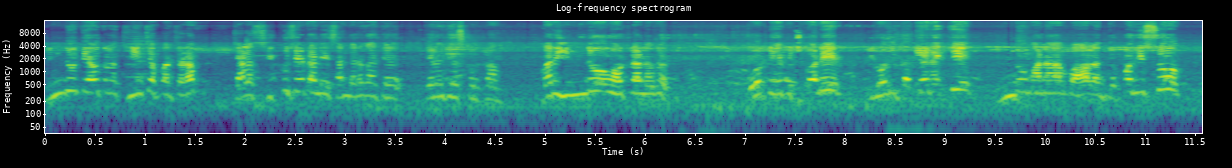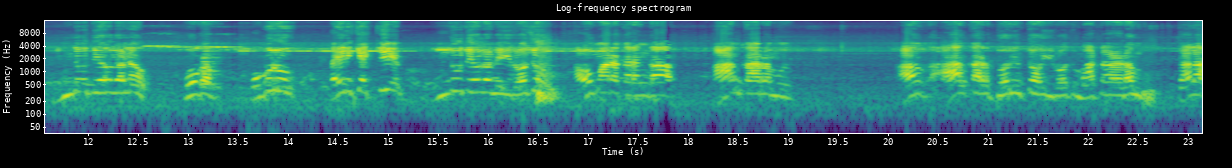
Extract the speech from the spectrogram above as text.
హిందూ దేవతలను కీల్చపరచడం చాలా సిగ్గుసేటని ఈ సందర్భంగా తెలియజేసుకుంటున్నాం. మరి హిందూ ఓట్లను ఓట్లు వేయించుకొని ఈరోజు గట్టెనెక్కి హిందూ మన వాళ్ళని దెబ్బతీస్తూ హిందూ దేవులను పొగ పొగురు పైనకెక్కి హిందూ దేవులను ఈరోజు అవమానకరంగా అహంకారము అహంకార ధోరణితో ఈరోజు మాట్లాడడం చాలా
